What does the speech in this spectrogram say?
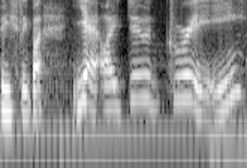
beastly bike. Yeah, I do agree.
